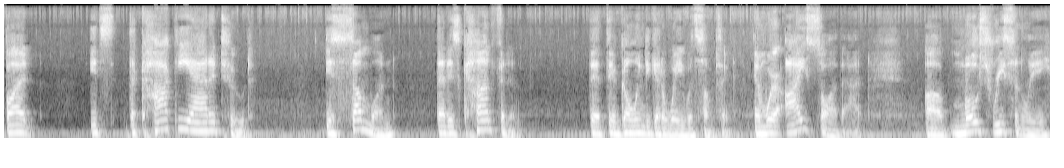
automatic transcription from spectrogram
But it's the cocky attitude is someone that is confident that they're going to get away with something. And where I saw that uh, most recently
